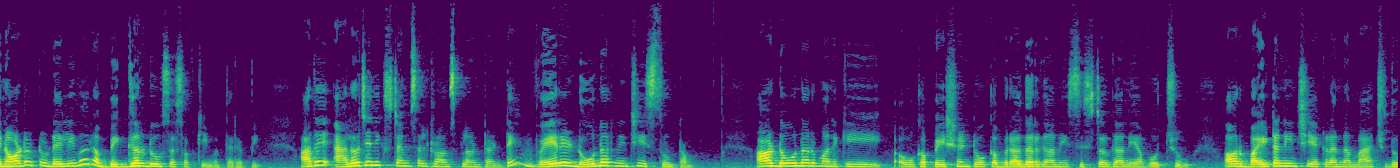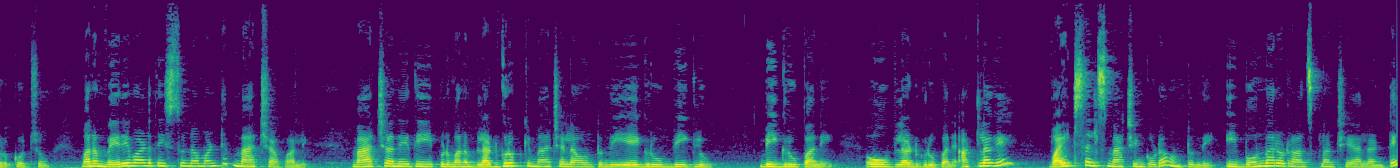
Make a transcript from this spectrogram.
In order to deliver a bigger doses of chemotherapy. అదే అలోజెనిక్ స్టెమ్ సెల్ ట్రాన్స్ప్లాంట్ అంటే వేరే డోనర్ నుంచి ఇస్తుంటాం. ఆ డోనర్ మనకి ఒక పేషెంట్ ఒక బ్రదర్ కానీ సిస్టర్ కానీ అవ్వచ్చు ఆర్ బయట నుంచి ఎక్కడన్నా మ్యాచ్ దొరకవచ్చు మనం వేరే వాళ్ళది ఇస్తున్నామంటే మ్యాచ్ అవ్వాలి. మ్యాచ్ అనేది ఇప్పుడు మనం బ్లడ్ గ్రూప్కి మ్యాచ్ ఎలా ఉంటుంది? A group? B group? B group అని ఓ బ్లడ్ గ్రూప్ అని. అట్లాగే వైట్ సెల్స్ మ్యాచింగ్ కూడా ఉంటుంది. ఈ బోన్ మ్యారో ట్రాన్స్ప్లాంట్ చేయాలంటే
